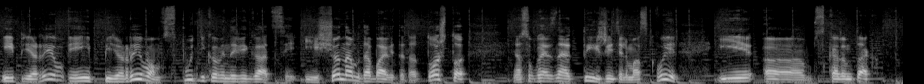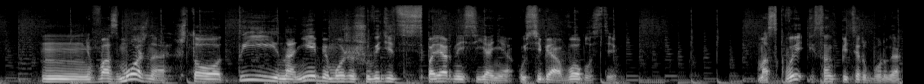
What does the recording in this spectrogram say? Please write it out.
и, перерыв, и перерывам в спутниковой навигации. И еще нам добавит это то, что, насколько я знаю, ты житель Москвы, и, э, скажем так, возможно, что ты на небе можешь увидеть полярное сияние у себя в области. Москвы и Санкт-Петербурга.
